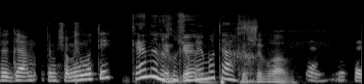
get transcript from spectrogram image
וגם, אתם שומעים אותי? כן, אנחנו כן, שומעים כן, אותך. קשב רב. כן, אוקיי.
